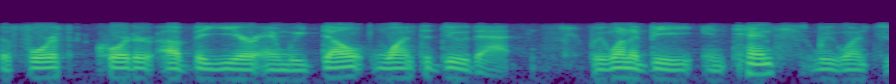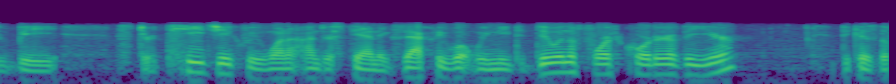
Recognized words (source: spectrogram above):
the fourth quarter of the year, and we don't want to do that. We want to be intense. We want to be strategic. We want to understand exactly what we need to do in the fourth quarter of the year because the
